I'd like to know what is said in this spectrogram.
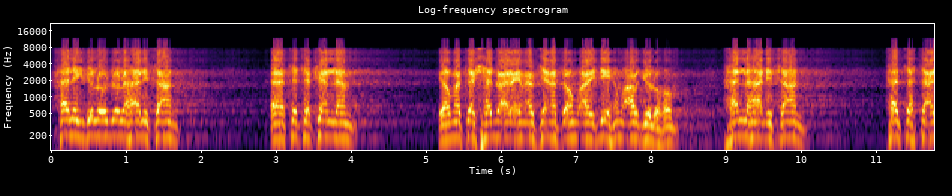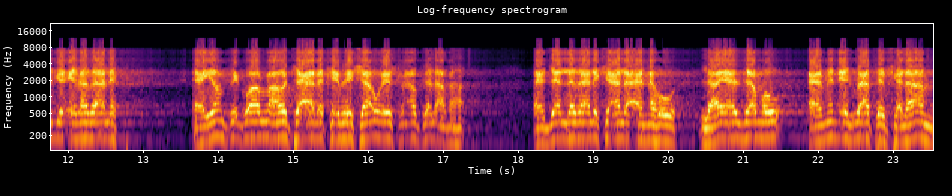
هل الجلود لها لسان؟ تتكلم. يوم تشهد عليهم ألسنتهم وأيديهم وأرجلهم هل لها لسان؟ هل تحتاج إلى ذلك؟ ينطق الله تعالى كيف يشاء ويسمع كلامها دل ذلك على أنه لا يلزم من إثبات الكلام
